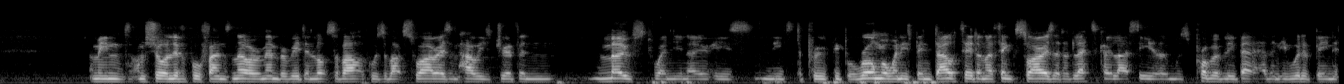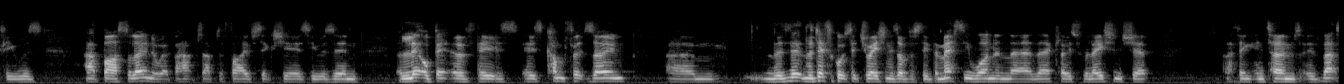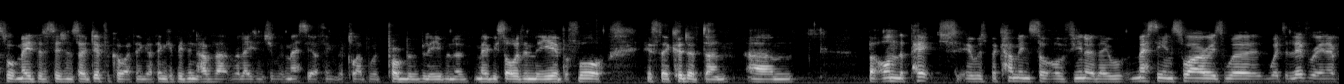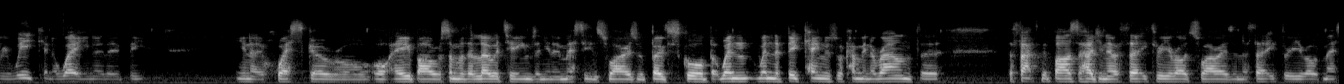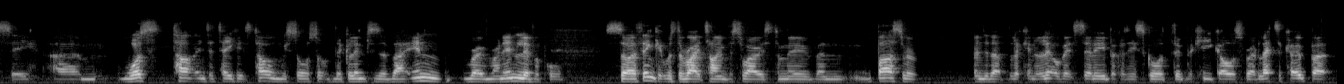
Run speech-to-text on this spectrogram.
I mean, I'm sure Liverpool fans know. I remember reading lots of articles about Suarez and how he's driven most when you know he's needs to prove people wrong or when he's been doubted. And I think Suarez at Atletico last season was probably better than he would have been if he was at Barcelona, where perhaps after five six years he was in a little bit of his his comfort zone. Um, the, the difficult situation is obviously the Messi one and their their close relationship. I think in terms that's what made the decision so difficult. I think I think if he didn't have that relationship with Messi, I think the club would probably even have maybe sold him the year before if they could have done. Um, but on the pitch, it was becoming sort of you know they were, Messi and Suarez were were delivering every week in a way. You know they beat you know Huesca or or Eibar or some of the lower teams, and you know Messi and Suarez would both score. But when when the big games were coming around, the the fact that Barca had you know a 33 year old Suarez and a 33 year old Messi um, was starting to take its toll, and we saw sort of the glimpses of that in Rome Run in Liverpool. So I think it was the right time for Suarez to move, and Barca ended up looking a little bit silly because he scored the, the key goals for Atletico, but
